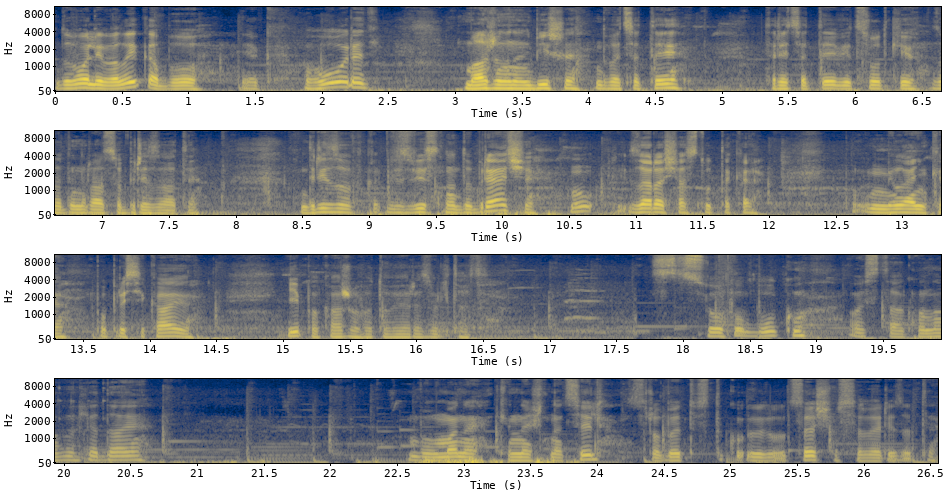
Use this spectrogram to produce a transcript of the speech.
Доволі велика, бо, як говорять, бажано не більше 20-30% за один раз обрізати. Дрізав, звісно, добряче. Ну, зараз зараз тут таке міленьке поприсікаю і покажу готовий результат. З цього боку ось так воно виглядає. Бо в мене кінечна ціль зробити таку, оце, що все вирізати.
